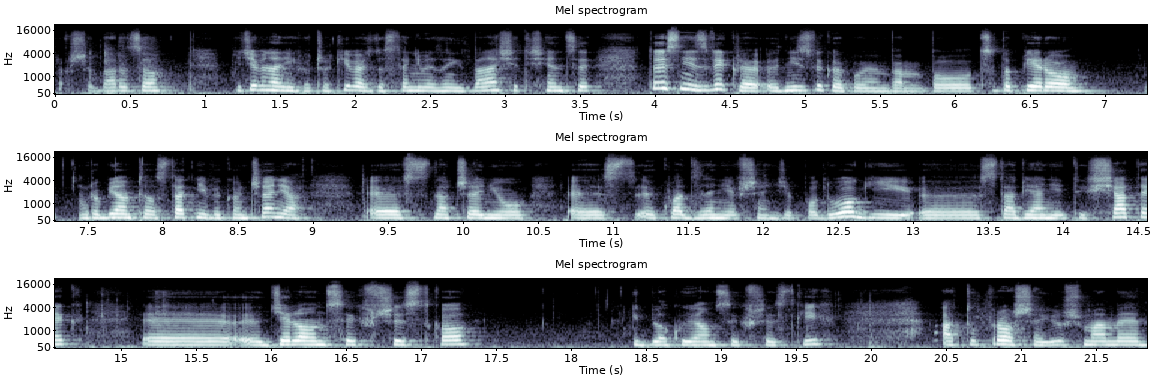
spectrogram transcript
Proszę bardzo. Będziemy na nich oczekiwać, dostaniemy za nich 12 tysięcy. To jest niezwykle, niezwykle powiem Wam, bo co dopiero robiłam te ostatnie wykończenia e, w znaczeniu e, kładzenie wszędzie podłogi, e, stawianie tych siatek dzielących wszystko i blokujących wszystkich. A tu proszę, już mamy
